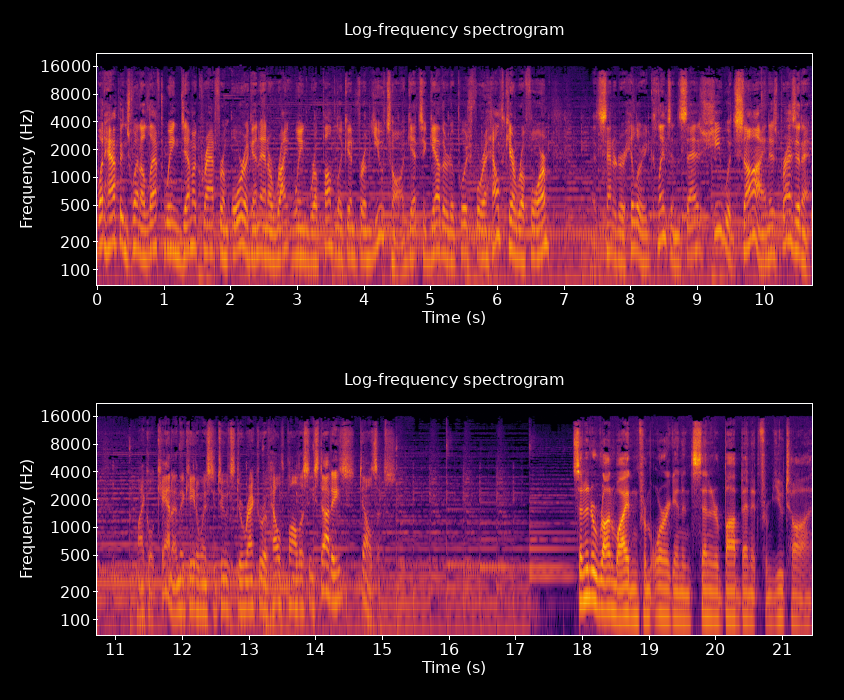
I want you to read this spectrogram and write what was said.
What happens when a left wing Democrat from Oregon and a right wing Republican from Utah get together to push for a health care reform that Senator Hillary Clinton says she would sign as president? Michael Cannon, the Cato Institute's Director of Health Policy Studies, tells us. Senator Ron Wyden from Oregon and Senator Bob Bennett from Utah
